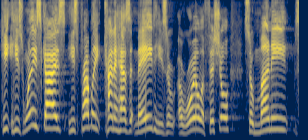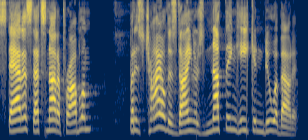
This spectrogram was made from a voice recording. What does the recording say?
he, he's one of these guys, he's probably kind of has it made. He's a, a royal official, so money, status, that's not a problem. But his child is dying. There's nothing he can do about it.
